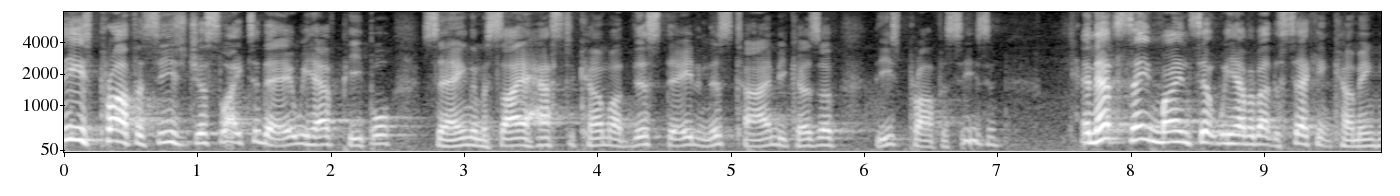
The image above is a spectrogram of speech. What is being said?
these prophecies, just like today, we have people saying the Messiah has to come on this date and this time because of these prophecies. And that same mindset we have about the second coming,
